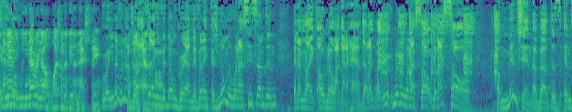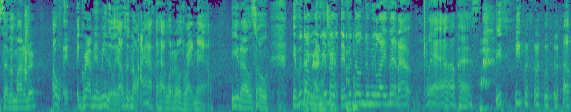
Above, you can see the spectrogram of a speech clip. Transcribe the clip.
if and you then you never know what's going to be the next thing. well, you never know. But I feel catches like if it don't grab me, if it ain't, because normally when I see something and I'm like, oh no, I gotta have that. Like, like remember when I saw when I saw a mention about this M7 monitor? Oh, it, it grabbed me immediately. I was like, no, I have to have one of those right now. You know, so if it don't, if it don't, if it don't do me like that, I, yeah, I'll pass. you know I mean? I'll,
